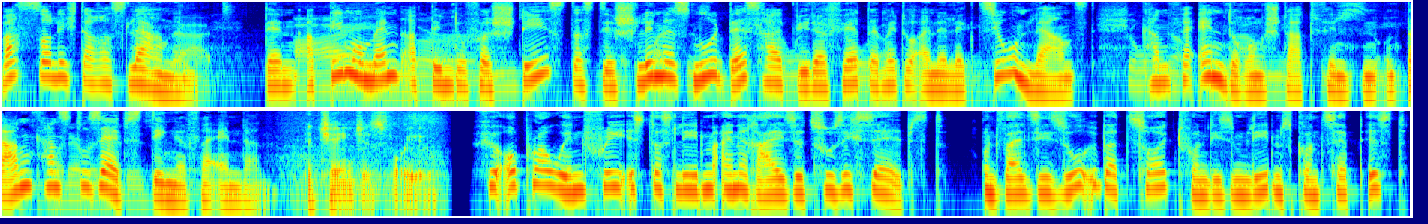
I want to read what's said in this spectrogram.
was soll ich daraus lernen? Denn ab dem Moment, ab dem du verstehst, dass dir Schlimmes nur deshalb widerfährt, damit du eine Lektion lernst, kann Veränderung stattfinden und dann kannst du selbst Dinge verändern. Für Oprah Winfrey ist das Leben eine Reise zu sich selbst. Und weil sie so überzeugt von diesem Lebenskonzept ist,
